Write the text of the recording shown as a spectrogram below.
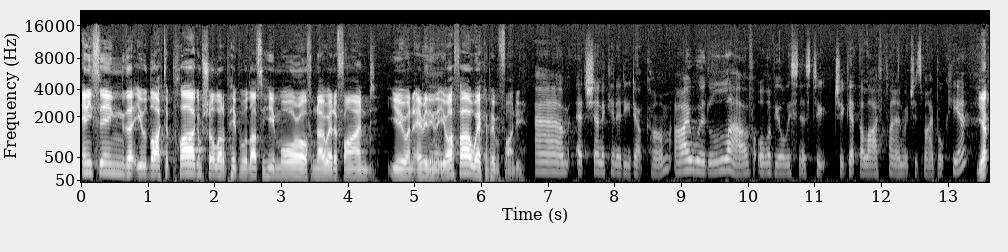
anything that you would like to plug? I'm sure a lot of people would love to hear more or know where to find you and everything that you offer. Where can people find you? Um, at shannahkennedy.com. I would love all of your listeners to, to get the life plan, which is my book here. Yep.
